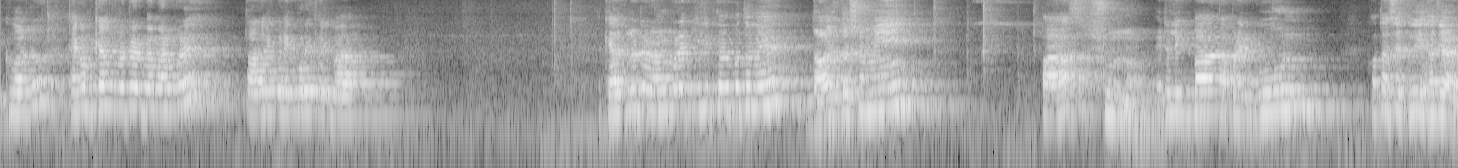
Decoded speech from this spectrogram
ইকুয়াল টু এখন ক্যালকুলেটর ব্যবহার করে তাড়াতাড়ি করে করে ফেলবা। ক্যালকুলেটর অন করে কি লিখতে হবে প্রথমে? দশ দশমিক পাঁচ শূন্য। এটা লিখবা, তারপরে গুণ, কত আছে? দুই হাজার।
